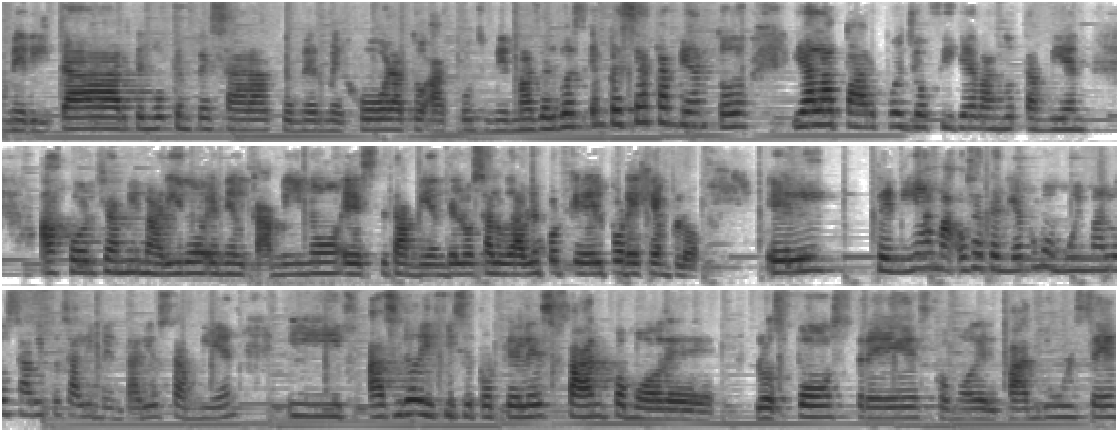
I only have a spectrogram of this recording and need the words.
meditar, tengo que empezar a comer mejor, a, a, consumir más verduras. Empecé a cambiar todo y a la par pues yo fui llevando también a Jorge, a mi marido, en el camino este también de lo saludable porque él, por ejemplo, él tenía, o sea, tenía como muy malos hábitos alimentarios también y ha sido difícil porque él es fan como de los postres, como del pan dulce.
